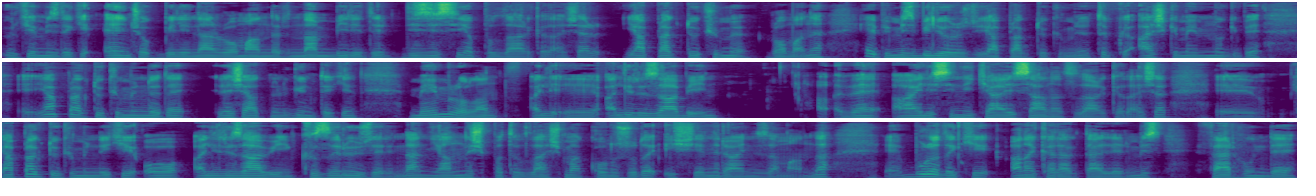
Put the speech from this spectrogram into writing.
ülkemizdeki en çok bilinen romanlarından biridir. Dizisi yapıldı arkadaşlar. Yaprak Dökümü romanı. Hepimiz biliyoruz Yaprak Dökümü'nü. Tıpkı Aşkı Memnu gibi. E, Yaprak Dökümü'nde de Reşat Nuri Güntekin memur olan Ali, e, Ali Rıza Bey'in ve ailesinin hikayesi anlatılır arkadaşlar. E, Yaprak dökümündeki o Ali Rıza Bey'in kızları üzerinden yanlış batılılaşma konusu da işlenir aynı zamanda. E, buradaki ana karakterlerimiz Ferhunde,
